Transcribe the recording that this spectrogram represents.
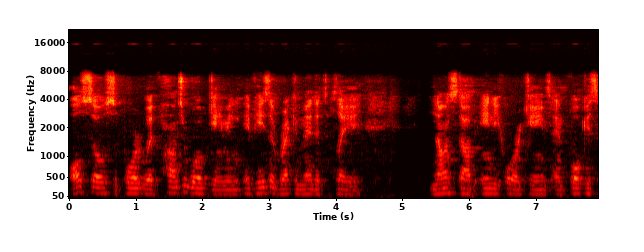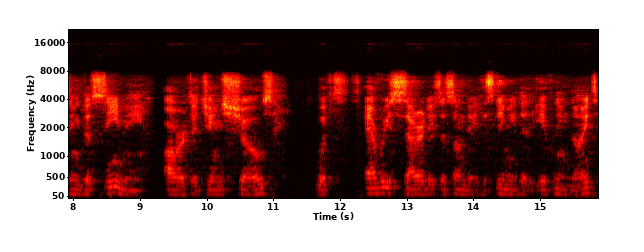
Also support with Hunter World Gaming if he's a recommended to play non-stop indie horror games and focusing the See Me are the James shows with every Saturday to Sunday streaming the evening night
